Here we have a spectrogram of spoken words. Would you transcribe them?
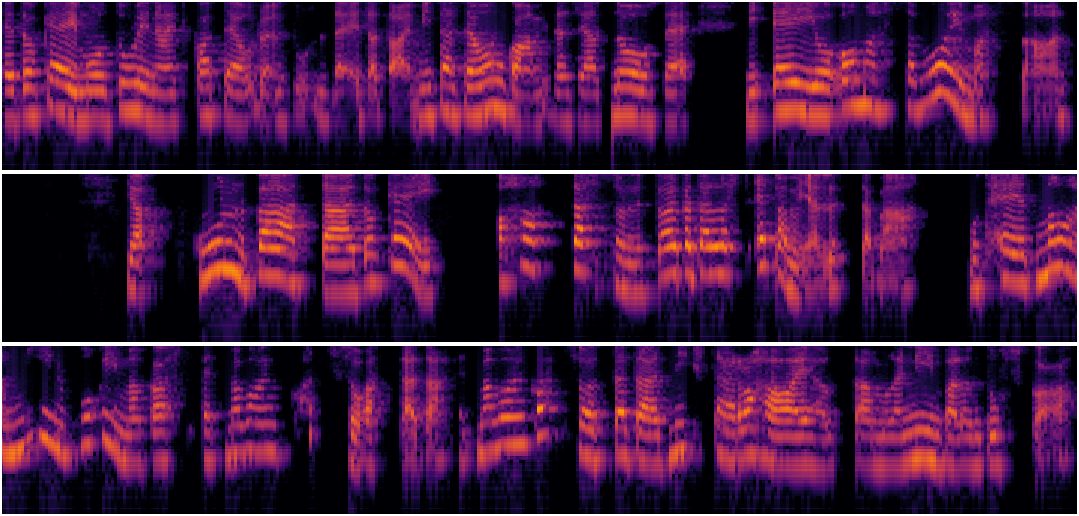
että okei, mulla tuli näitä kateuden tunteita tai mitä se onkaan, mitä sieltä nousee, niin ei ole omassa voimassaan. Ja kun päättää, että okei, aha, tässä on nyt aika tällaista epämiellyttävää. Mutta hei, että mä oon niin voimakas, että mä voin katsoa tätä. Että mä voin katsoa tätä, että miksi tämä raha aiheuttaa mulle niin paljon tuskaa.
